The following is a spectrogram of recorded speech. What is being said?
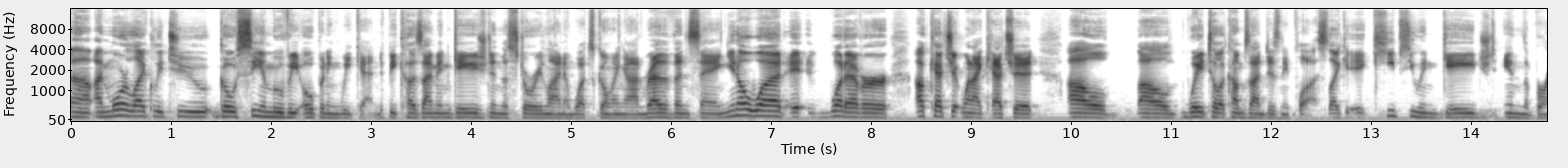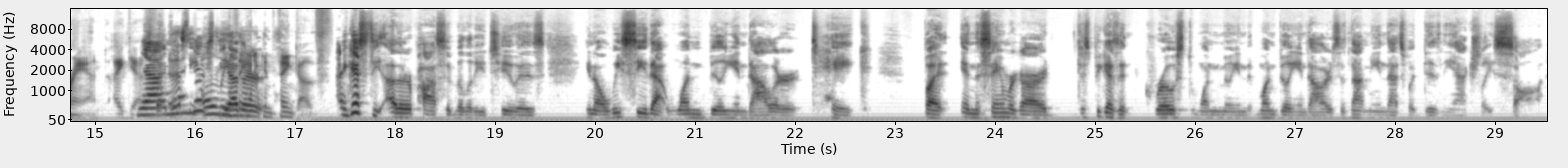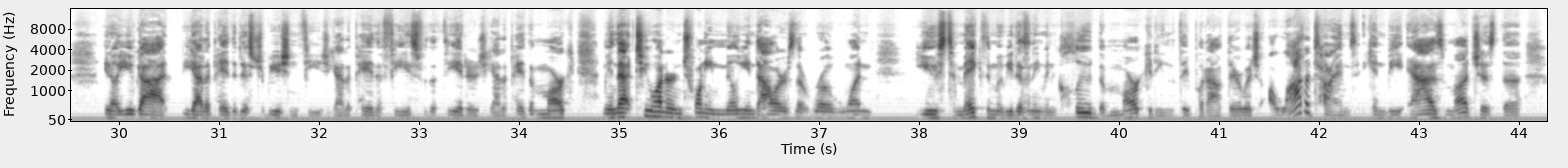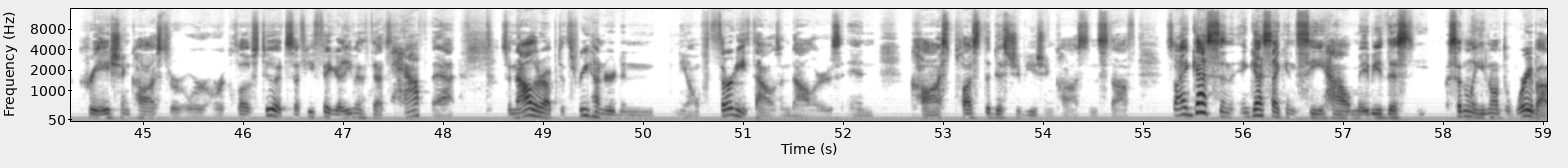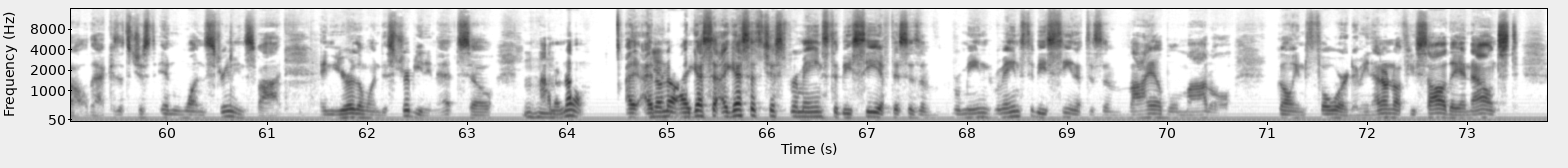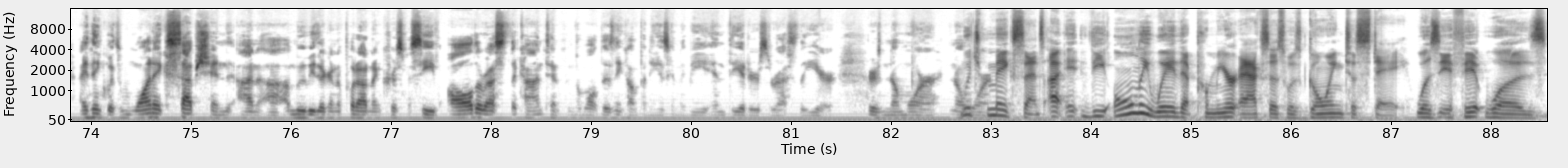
uh, I'm more likely to go see a movie opening weekend because I'm engaged in the storyline and what's going on, rather than saying, you know what, it, whatever, I'll catch it when I catch it. I'll I'll wait till it comes on Disney Plus. Like it keeps you engaged in the brand. I guess. Yeah, mean, that's the guess the only thing other- I can think of. I guess the other possibility too is, you know, we see that one billion dollar take, but in the same regard, just because it grossed one million one billion dollars does not mean that's what Disney actually saw. You know, you got you got to pay the distribution fees, you got to pay the fees for the theaters, you got to pay the mark. I mean, that two hundred and twenty million dollars that Rogue One used to make the movie doesn't even include the marketing that they put out there, which a lot of times can be as much as the creation cost or, or, or close to it. So if you figure even if that's half that, so now they're up to three hundred and you know thirty thousand dollars in cost plus the distribution costs and stuff. So I guess and I guess I can see how maybe this suddenly you don't have to worry about all that because it's just in one streaming spot and you're the one distributing it. So Mhm. I don't know. I, I don't know. I guess I guess it just remains to be seen if this is a remain remains to be seen if this is a viable model going forward. I mean, I don't know if you saw they announced, I think with one exception on a, a movie they're going to put out on Christmas Eve, all the rest of the content from the Walt Disney Company is going to be in theaters the rest of the year. There's no more no Which more. makes sense. I, it, the only way that Premier Access was going to stay was if it was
